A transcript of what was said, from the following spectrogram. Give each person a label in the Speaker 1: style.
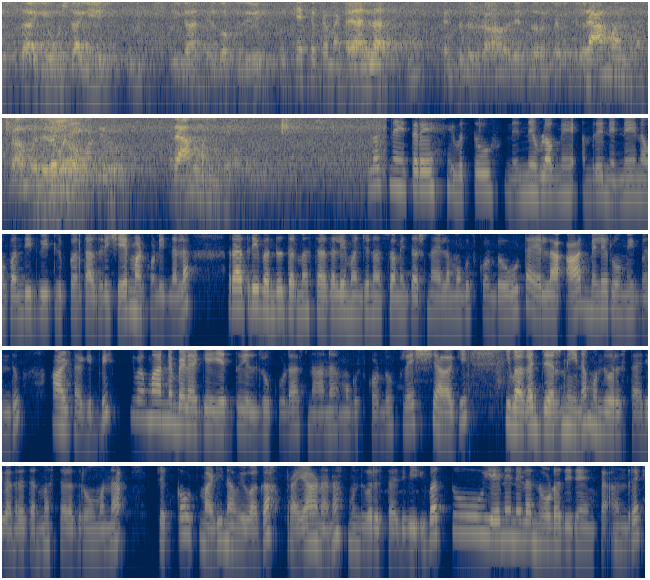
Speaker 1: ಸುಸ್ತಾಗಿ ಊಷ್ಟಾಗಿ ಈಗ ಎಲ್ಲಿಗೆ
Speaker 2: ಹೋಗ್ತಿದೀವಿ ಸುಬ್ರಹ್ಮಣ್ಯ.
Speaker 1: ಅಲ್ಲ? ಎಂಥದ್ದು ರಾಮ ಎಂಥದ್ದು ಅಂತ ಗೊತ್ತಿಲ್ಲ.
Speaker 2: ರಾಮ ಮಂದಿರ.
Speaker 1: ರಾಮ ಮಂದಿರ.
Speaker 2: ರಾಮ ಮಂದಿರ.
Speaker 3: ಹಲೋ ಸ್ನೇಹಿತರೆ ಇವತ್ತು ನಿನ್ನೆ ವ್ಲಾಗ್ನೇ ಅಂದರೆ ನಿನ್ನೆ ನಾವು ಬಂದಿದ್ವಿ ಟ್ರಿಪ್ ಅಂತ ಆಲ್ರೆಡಿ ಶೇರ್ ಮಾಡ್ಕೊಂಡಿದ್ನಲ್ಲ. ರಾತ್ರಿ ಬಂದು ಧರ್ಮಸ್ಥಳದಲ್ಲಿ ಮಂಜುನಾಥ ಸ್ವಾಮಿ ದರ್ಶನ ಎಲ್ಲ ಮುಗಿಸ್ಕೊಂಡು ಊಟ ಎಲ್ಲ ಆದಮೇಲೆ ರೂಮಿಗೆ ಬಂದು ಆಲ್ಟ್ ಆಗಿದ್ವಿ. ಇವಾಗ ಮಾರನೆ ಬೆಳಗ್ಗೆ ಎದ್ದು ಎಲ್ಲರೂ ಕೂಡ ಸ್ನಾನ ಮುಗಿಸ್ಕೊಂಡು ಫ್ರೆಶ್ ಆಗಿ ಇವಾಗ ಜರ್ನಿನ ಮುಂದುವರಿಸ್ತಾ ಇದ್ದೀವಿ ಅಂದರೆ ಧರ್ಮಸ್ಥಳದ ರೂಮನ್ನು ಚೆಕ್ಔಟ್ ಮಾಡಿ ನಾವು ಇವಾಗ ಪ್ರಯಾಣನ ಮುಂದುವರಿಸ್ತಾ ಇದ್ದೀವಿ ಇವತ್ತು ಏನೇನೆಲ್ಲ ನೋಡೋದಿದೆ ಅಂತ ಅಂದರೆ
